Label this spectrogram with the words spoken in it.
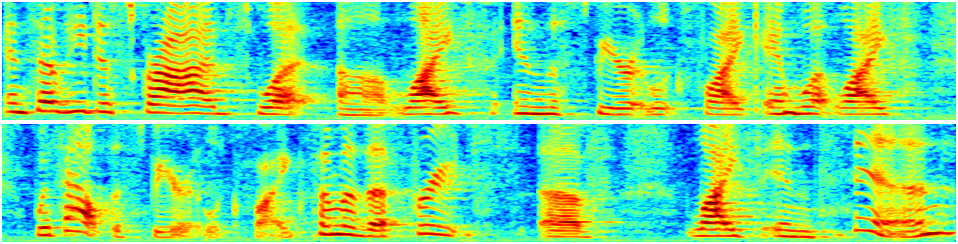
And so he describes what uh, life in the Spirit looks like and what life without the Spirit looks like. Some of the fruits of life in sin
